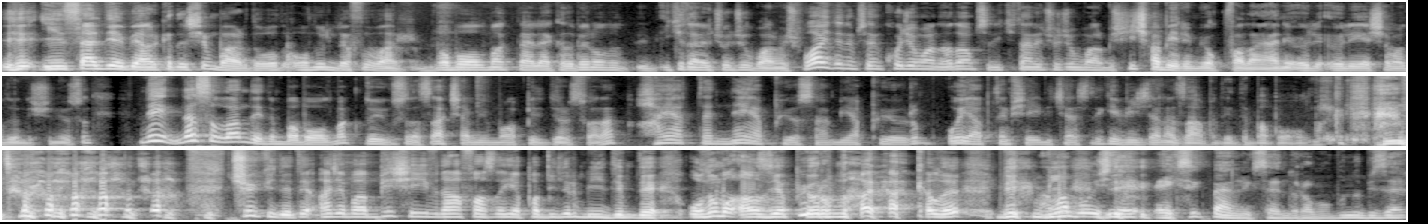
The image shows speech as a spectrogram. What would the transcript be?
İnsel diye bir arkadaşım vardı. Onun lafı var. Baba olmakla alakalı. Ben onun iki tane çocuğu varmış. Vay dedim senin kocaman adamsın. iki tane çocuğun varmış. Hiç haberim yok falan. Yani öyle öyle yaşamadığını düşünüyorsun. Ne nasıl lan dedim baba olmak duygusu nasıl? Akşam bir muhabbet ediyoruz falan. Hayatta ne yapıyorsam yapıyorum. O yaptığım şeyin içerisindeki vicdan azabı dedi baba olmak. Çünkü dedi acaba bir şeyi daha fazla yapabilir miydim de onu mu az yapıyorumla alakalı bir, bir- Ama bu işte eksik benlik sendromu. Bunu bize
